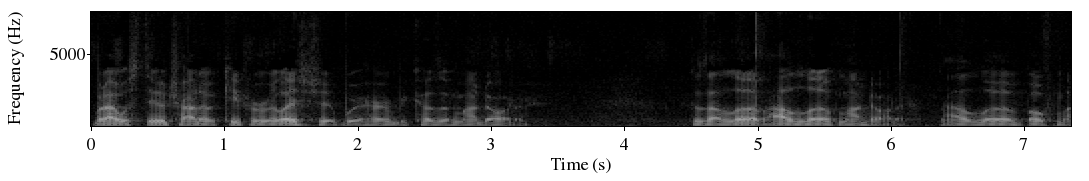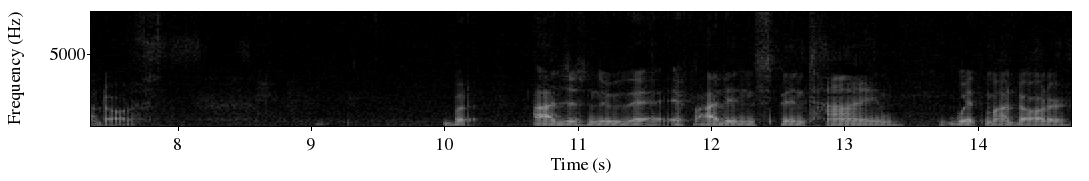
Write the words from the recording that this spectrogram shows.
But I would still try to keep a relationship with her because of my daughter. Because I love I love my daughter. I love both my daughters. But I just knew that if I didn't spend time with my daughter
